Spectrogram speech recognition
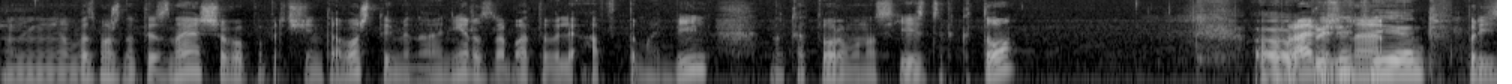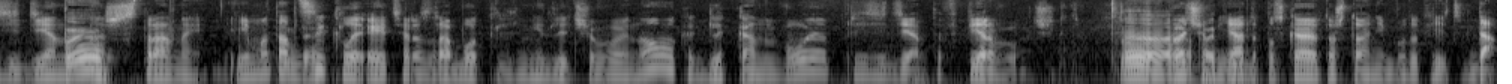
Возможно, ты знаешь его по причине того, что именно они разрабатывали автомобиль, на котором у нас ездит кто? А, Правильно, президент. Президент П... нашей страны. И мотоциклы да. эти разработали не для чего иного, как для конвоя президента, в первую очередь. А, Впрочем, я допускаю то, что они будут ездить. Да,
